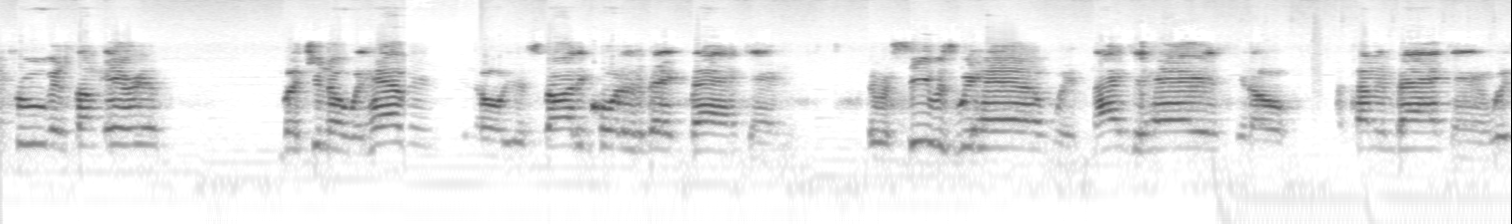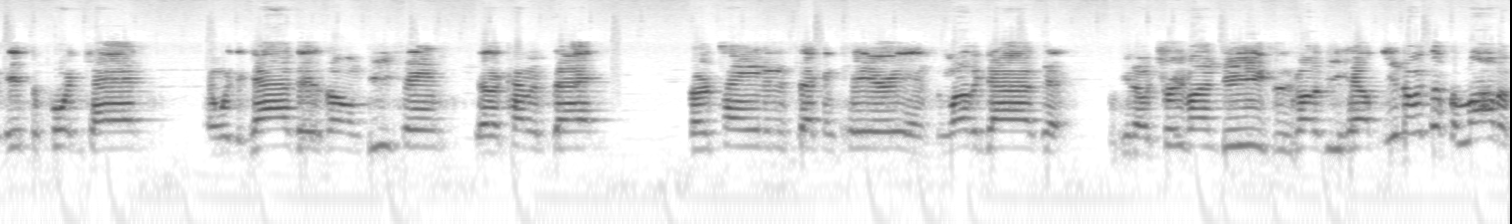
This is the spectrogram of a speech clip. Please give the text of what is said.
improve in some areas, but you know with having you know your starting quarterback back and the receivers we have with Najee Harris, you know, coming back and with his supporting cast, and with the guys that's on defense that are coming back, Surtain in the secondary, and some other guys that, you know, Trevon Diggs is going to be helped. You know, it's just a lot of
